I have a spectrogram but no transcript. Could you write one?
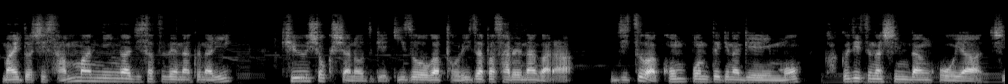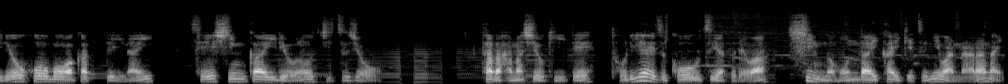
毎年3万人が自殺で亡くなり、求職者の激増が取り沙汰されながら、実は根本的な原因も確実な診断法や治療法も分かっていない精神科医療の実情。ただ話を聞いて、とりあえず抗うつ薬では真の問題解決にはならない。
